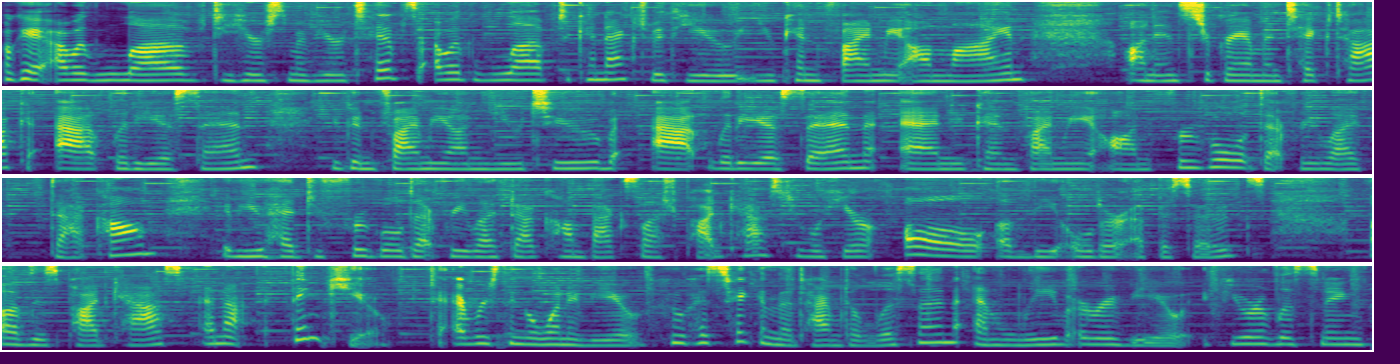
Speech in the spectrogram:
Okay, I would love to hear some of your tips. I would love to connect with you. You can find me online on Instagram and TikTok at Lydia Senn. You can find me on YouTube at Lydia Senn, and you can find me on frugaldebtfreelife.com. If you head to frugaldebtfreelife.com backslash podcast, you will hear all of the older episodes of this podcast. And thank you to every single one of you who has taken the time to listen and leave a review. If you are listening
